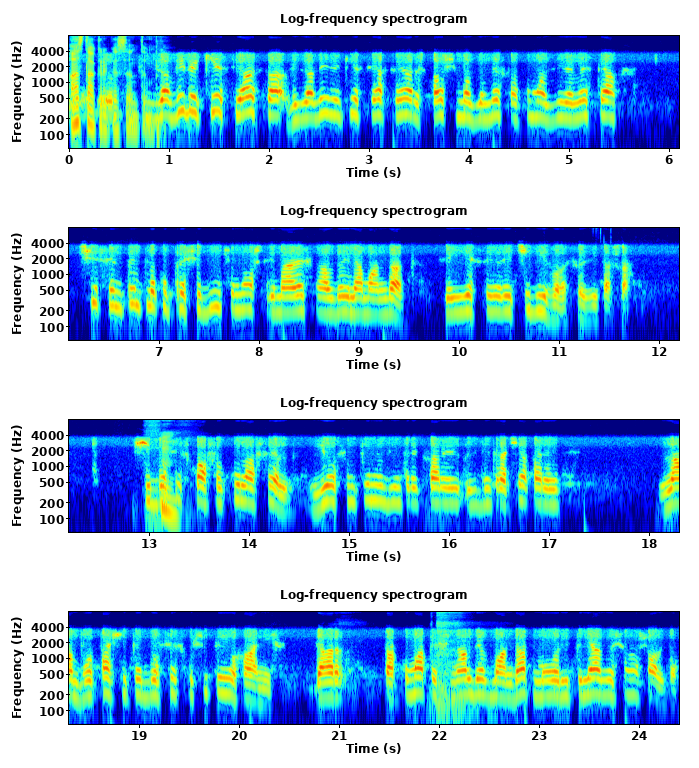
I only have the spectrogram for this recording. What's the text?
Asta cred că se întâmplă. Vis-a-vis de chestia asta, vis-a-vis de chestia asta, iar stau și mă gândesc acum zilele astea ce se întâmplă cu președinții noștri, mai ales în al doilea mandat. Că este recidivă, să zic așa. Și Băsescu a făcut la fel. Eu sunt unul dintre, care, dintre aceia care l-am votat și pe Băsescu și pe Iohannis. Dar acum, pe final de mandat, mă oripilează și unul și altul.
